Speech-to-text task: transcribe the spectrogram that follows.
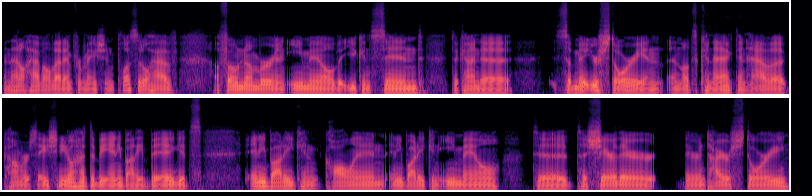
and that'll have all that information. Plus, it'll have a phone number and an email that you can send to kind of submit your story and, and let's connect and have a conversation. You don't have to be anybody big. It's anybody can call in, anybody can email to to share their their entire story.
